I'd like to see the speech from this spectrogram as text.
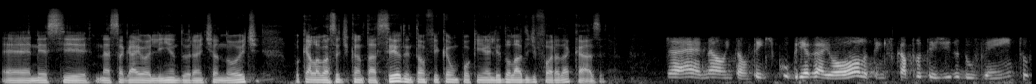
é, nesse, nessa gaiolinha durante a noite, porque ela gosta de cantar cedo, então fica um pouquinho ali do lado de fora da casa. É, não, então tem que cobrir a gaiola, tem que ficar protegida do vento.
